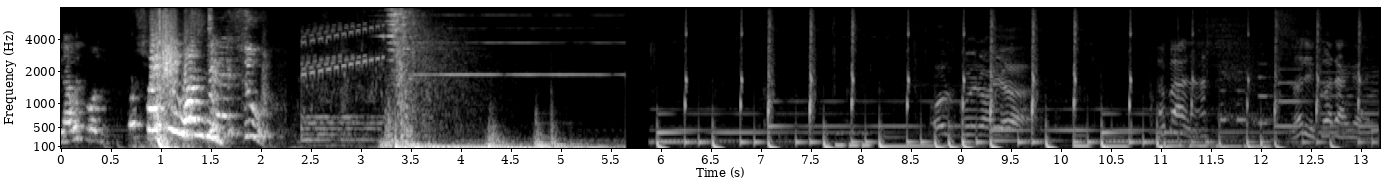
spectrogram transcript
Na wetin you want do? Wetin you wan do? Going on here? Guy,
